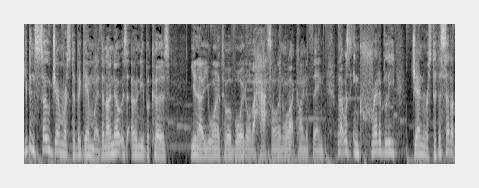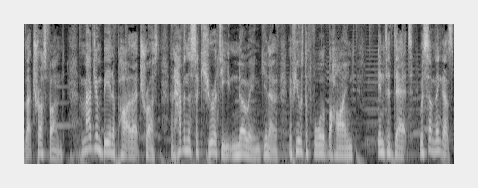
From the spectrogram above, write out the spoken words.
you've been so generous to begin with, and I know it was only because, you know, you wanted to avoid all the hassle and all that kind of thing, but that was incredibly generous to, to set up that trust fund. Imagine being a part of that trust and having the security knowing, you know, if you was to fall behind, into debt with something that's,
